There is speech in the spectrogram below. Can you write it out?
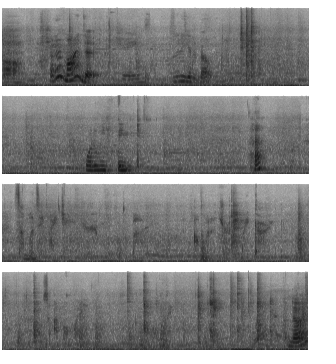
I don't mind it. I'm gonna get a belt. What do we think? Huh? Someone's in my changing room, but I want to try to wait going. So I'm away. I'm away. No?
